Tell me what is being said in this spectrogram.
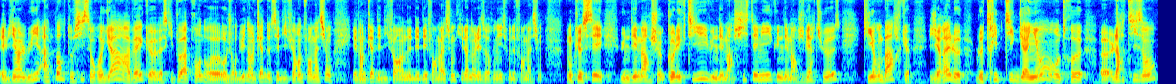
eh bien, lui apporte aussi son regard avec euh, ce qu'il peut apprendre aujourd'hui dans le cadre de ses différentes formations et dans le cadre des, différentes, des, formations qu'il a dans les organismes de formation. Donc c'est une démarche collective, une démarche systémique, une démarche vertueuse qui embarque, je dirais, le, triptyque gagnant entre euh, l'artisan,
